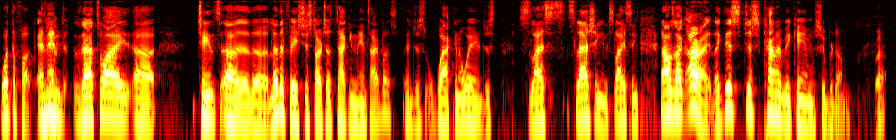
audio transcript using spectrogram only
what the fuck. And then that's why uh Chains uh the Leatherface just starts attacking the entire bus and just whacking away and just slash slashing and slicing. And I was like, all right, like this just kind of became super dumb. But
